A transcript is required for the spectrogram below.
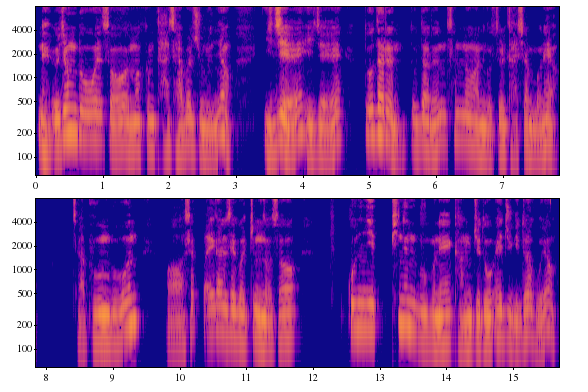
네, 이 정도 해서 이만큼 다 잡아주면요. 이제, 이제 또 다른, 또 다른 선명한 것을 다시 한번 해요. 자, 부분 부분, 어, 색 빨간색을 좀 넣어서 꽃잎 피는 부분에 강조도 해주기도 하고요.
